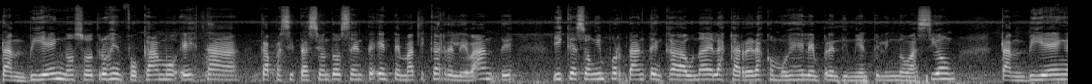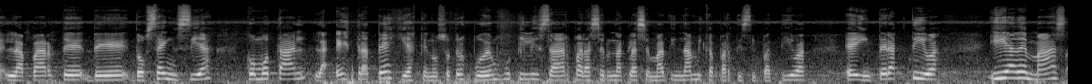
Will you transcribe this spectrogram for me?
También nosotros enfocamos esta capacitación docente en temáticas relevantes y que son importantes en cada una de las carreras como es el emprendimiento y la innovación, también la parte de docencia, como tal las estrategias que nosotros podemos utilizar para hacer una clase más dinámica, participativa e interactiva y además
